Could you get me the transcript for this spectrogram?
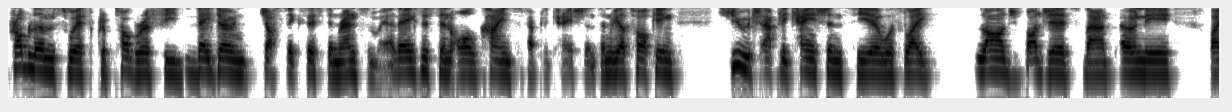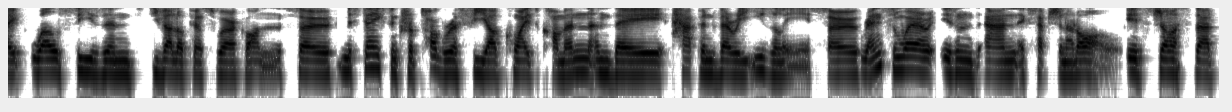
problems with cryptography, they don't just exist in ransomware. They exist in all kinds of applications. And we are talking huge applications here with like large budgets that only like well seasoned developers work on. So mistakes in cryptography are quite common and they happen very easily. So ransomware isn't an exception at all. It's just that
